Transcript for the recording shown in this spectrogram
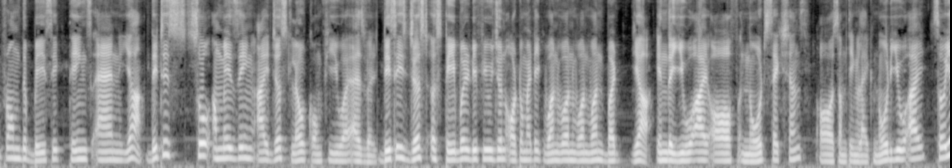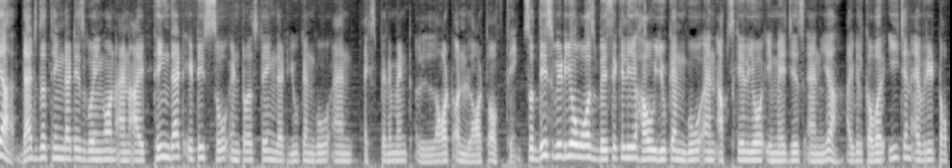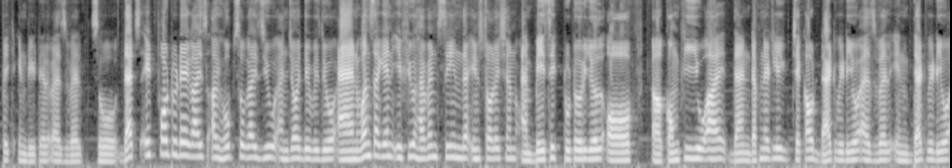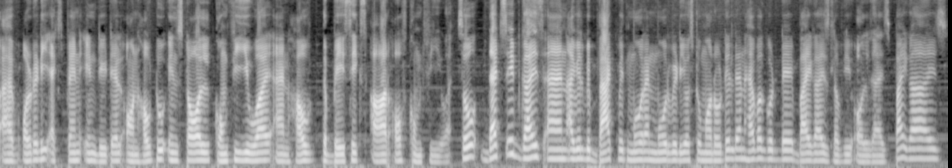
from the basic things. And yeah this is so amazing. I just love Comfy UI as well. This is just a stable diffusion automatic 1111 but yeah in the ui of node sections or something like node ui so yeah that's the thing that is going on. And i think that it is so interesting that you can go and experiment a lot on lot of things. So this video was basically how you can go and upscale your images and yeah i will cover each and every topic in detail as well. So that's it for today guys. I hope so guys you enjoyed the video. And once again if you haven't seen the installation and basic tutorial of uh, Comfy UI then definitely check out that video as well. In that video I have already explained in detail on how to install Comfy UI and how the basics are of Comfy UI so that's it guys and I will be back with more and more videos tomorrow. Till then have a good day. Bye guys. Love you all guys. Bye guys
